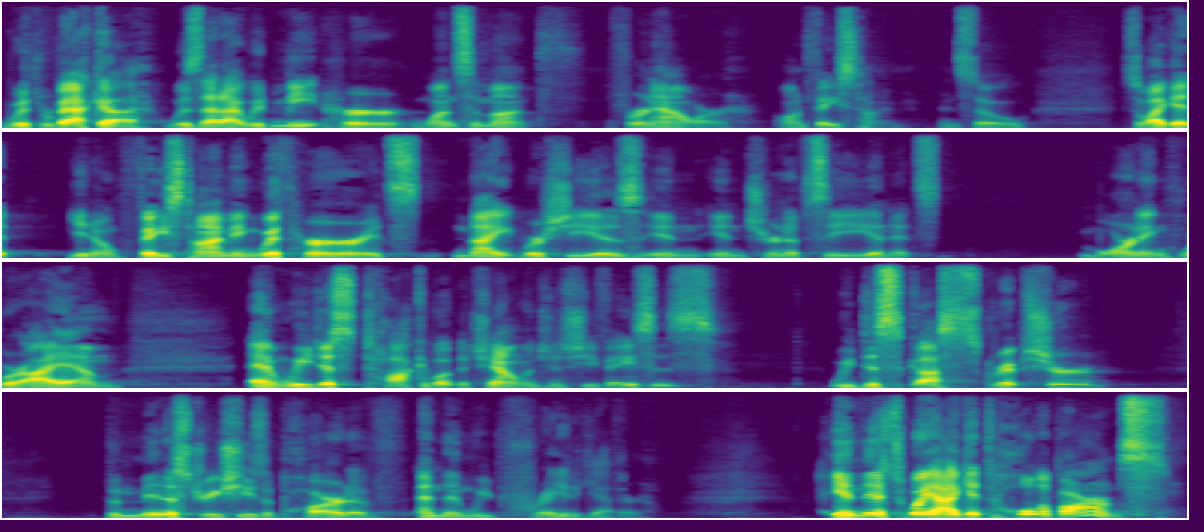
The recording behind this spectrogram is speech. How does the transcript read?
with Rebecca was that I would meet her once a month for an hour on FaceTime. And so, so I get, you know, FaceTiming with her. It's night where she is in, in Chernivtsi, and it's morning where I am. And we just talk about the challenges she faces. We discuss scripture, the ministry she's a part of, and then we pray together. In this way, I get to hold up arms.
